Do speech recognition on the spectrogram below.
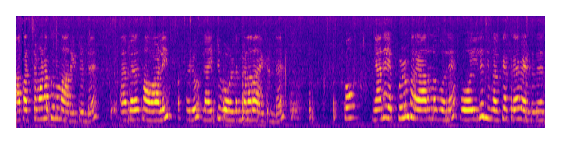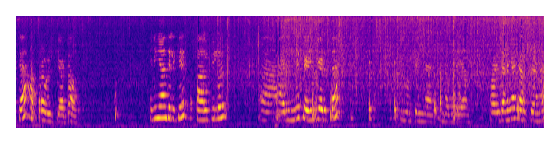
ആ പച്ചമണമൊക്കെ ഒന്ന് മാറിയിട്ടുണ്ട്. അതേപോലെ സവാളയും ഒരു ലൈറ്റ് ഗോൾഡൻ കളർ ആയിട്ടുണ്ട്. അപ്പോൾ ഞാൻ എപ്പോഴും പറയാറുള്ള പോലെ ഓയിൽ നിങ്ങൾക്ക് എത്ര വേണ്ടത് വെച്ചാൽ അത്ര ഒഴിക്കുക കേട്ടോ. ഇനി ഞാൻ ഇതിലേക്ക് കാൽ കിലോ അരിഞ്ഞ് കഴുകിയെടുത്ത പിന്നെ എന്താ പറയുക വഴുതനങ്ങ ചേർക്കുകയാണ്.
